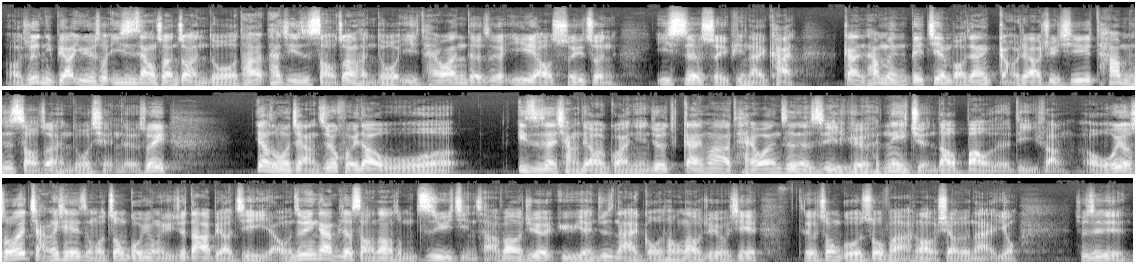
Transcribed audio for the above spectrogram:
哦，就是你不要以为说医师这样赚赚很多，他他其实少赚很多。以台湾的这个医疗水准、医师的水平来看，干他们被健保这样搞下去，其实他们是少赚很多钱的。所以要怎么讲，就回到我一直在强调的观念，就干嘛台湾真的是一个 内卷到爆的地方。哦，我有时候会讲一些什么中国用语，就大家不要介意啊。我们这边应该比较少那种什么支语警察，反正我觉得语言就是拿来沟通。那我觉得有些这个中国的说法很好笑，就拿来用。就是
